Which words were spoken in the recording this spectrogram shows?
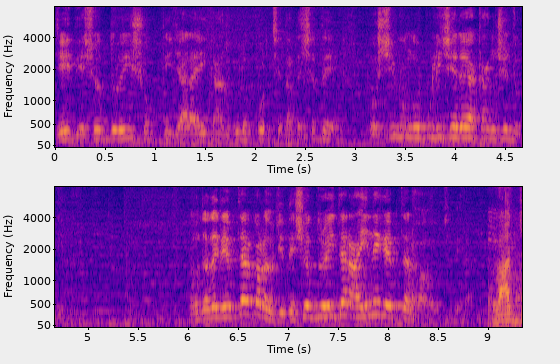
যেই দেশদ্রোহী শক্তি যারা এই কাজগুলো করছে তাদের সাথে পশ্চিমবঙ্গ পুলিশের একাংশ যোগী না এবং তাদের গ্রেপ্তার করা উচিত। দেশদ্রোহিতার আইনে গ্রেপ্তার হওয়া উচিত রাজ্য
